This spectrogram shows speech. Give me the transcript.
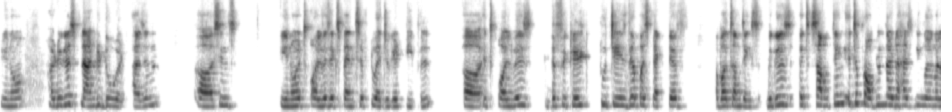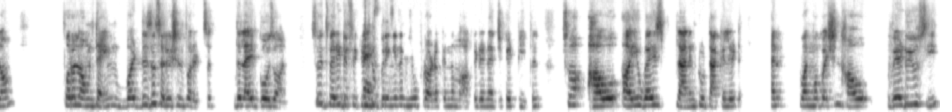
you know, how do you guys plan to do it? As in, uh, since you know it's always expensive to educate people, uh, it's always difficult to change their perspective about some things because it's something, it's a problem that has been going along for a long time, but there's no solution for it. So the life goes on. So it's very difficult to bring in a new product in the market and educate people. So how are you guys planning to tackle it? And one more question: How, where do you see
